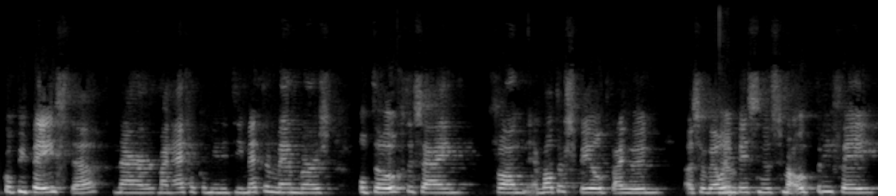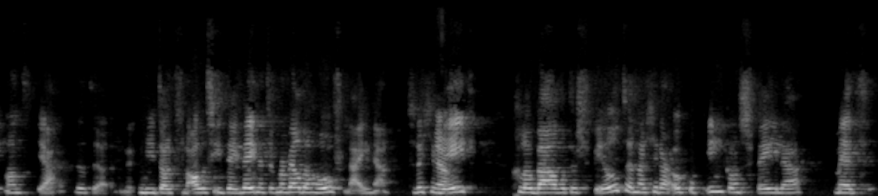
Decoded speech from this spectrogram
copy-pasten naar mijn eigen community met de members. Op de hoogte zijn van wat er speelt bij hun. Uh, zowel in business, maar ook privé. Want ja, dat, niet dat ik van alles iedereen weet natuurlijk, maar wel de hoofdlijnen. Zodat je weet globaal wat er speelt. En dat je daar ook op in kan spelen met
